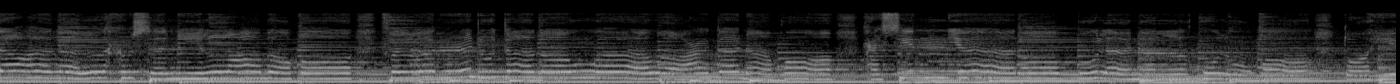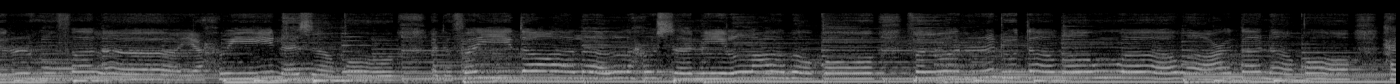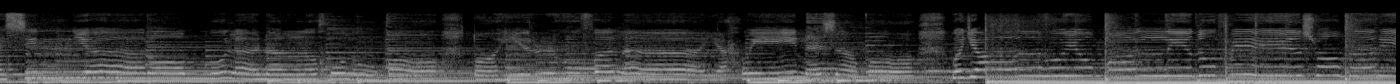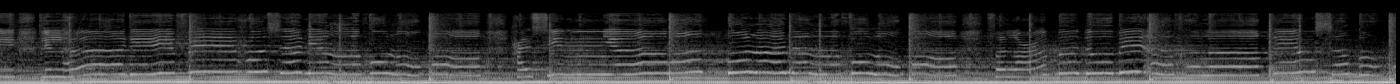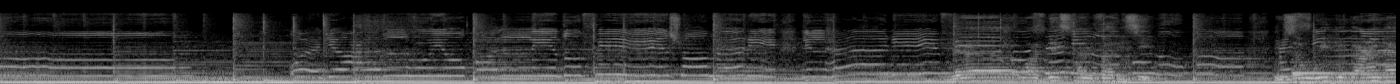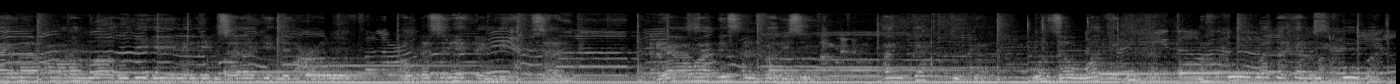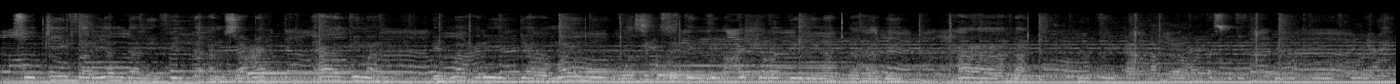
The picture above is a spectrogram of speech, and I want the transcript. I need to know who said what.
Speaker 1: على الحسن. يا
Speaker 2: وادس الفارسي يزوجك على ما أمر الله به من إمساك بمعروف أو تسريح بإحسان. يا وادس الفارسي أنكحتك وزوجتك محبوبتك المحبوبة. سوكي فريندني فيك أم سعد حاكما بمهر جرمين وستة في العشرة من الذهب.
Speaker 1: は私に入れてで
